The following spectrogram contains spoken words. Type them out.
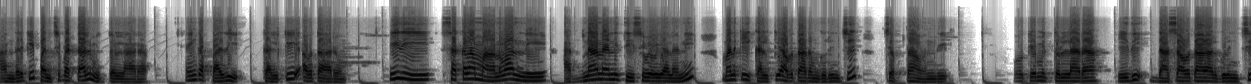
అందరికీ పంచిపెట్టాలి మిత్రులారా. ఇంకా పది కల్కి అవతారం. ఇది సకల మానవాల్ని అజ్ఞానాన్ని తీసివేయాలని మనకి ఈ కల్కి అవతారం గురించి చెప్తా ఉంది. ఓకే మిత్రులారా ఇది దశావతారాల గురించి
